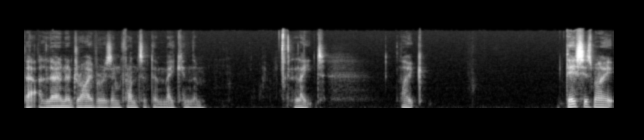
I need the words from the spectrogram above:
that a learner driver is in front of them making them late. Like, this is my.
